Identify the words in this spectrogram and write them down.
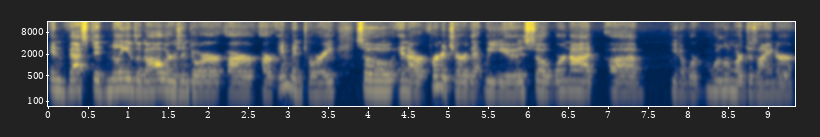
invested millions of dollars into our, our, our inventory. So in our furniture that we use. So we're not, uh, you know, we're, we're a little more designer.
